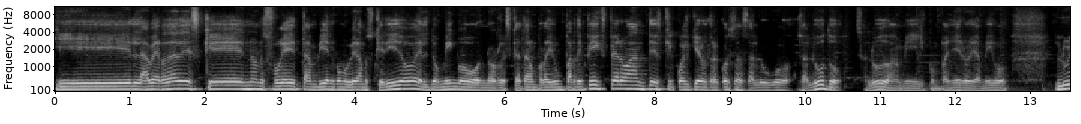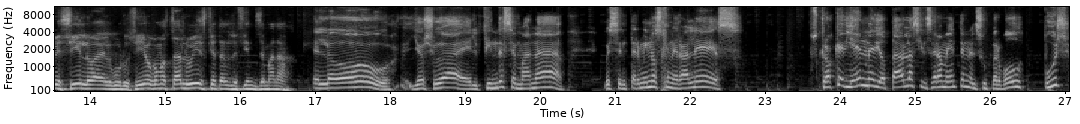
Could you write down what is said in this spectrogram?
Y la verdad es que no nos fue tan bien como hubiéramos querido. El domingo nos rescataron por ahí un par de picks, pero antes que cualquier otra cosa, saludo, saludo, saludo a mi compañero y amigo Luis Silva, el gurucillo. ¿Cómo estás, Luis? ¿Qué tal el fin de semana? Hello, Joshua. El fin de semana, pues en términos generales, pues creo que bien, medio tabla, sinceramente, en el Super Bowl push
